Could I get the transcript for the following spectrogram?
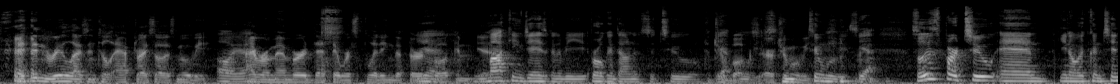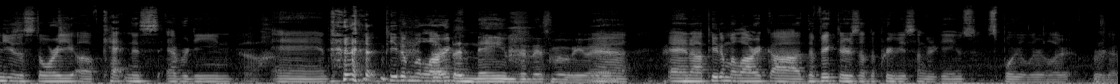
I didn't realize until after I saw this movie. Oh, yeah? I remembered that they were splitting the third yeah. book and yeah. Mockingjay is going to be broken down into two, To two yeah, books, movies. or two movies. Two movies, yeah. So this is part two, and you know it continues the story of Katniss Everdeen Ugh. and Peeta the, the names in this movie, yeah, man. And uh, Peeta Mellark, uh, the victors of the previous Hunger Games. Spoiler alert for the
